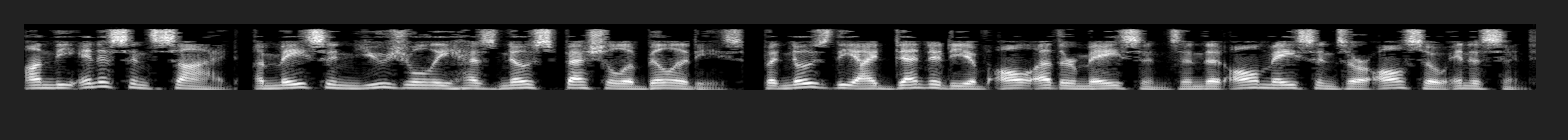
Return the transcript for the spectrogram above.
On the innocent side, a Mason usually has no special abilities, but knows the identity of all other Masons and that all Masons are also innocent.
